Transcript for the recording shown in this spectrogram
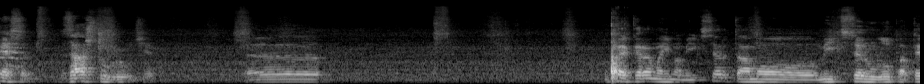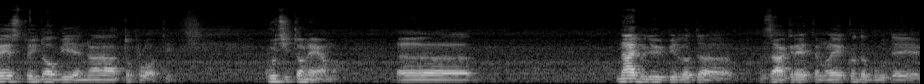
E sad, zašto vruće? E, u pekarama ima mikser, tamo mikser ulupa testo i dobije na toploti. Kući to nemamo. E, najbolje bi bilo da zagrejete mleko da bude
